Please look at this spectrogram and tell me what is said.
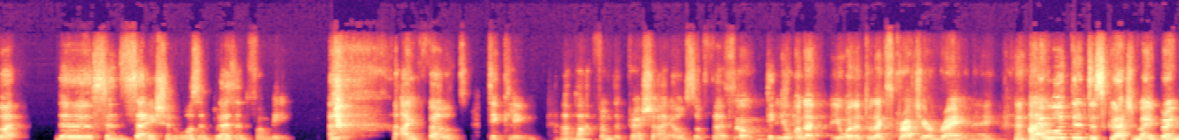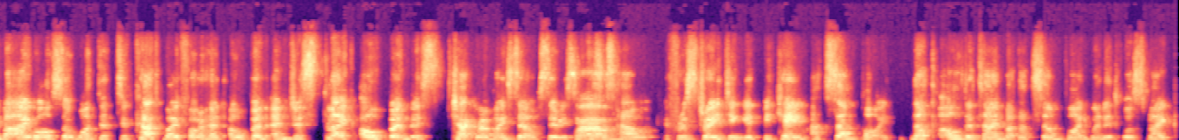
but the sensation wasn't pleasant for me. I felt tickling. Mm. Apart from the pressure, I also felt so tickling. you wanted you wanted to like scratch your brain, eh? I wanted to scratch my brain, but I also wanted to cut my forehead open and just like open this chakra myself. Seriously, wow. this is how frustrating it became at some point. Not all the time, but at some point when it was like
